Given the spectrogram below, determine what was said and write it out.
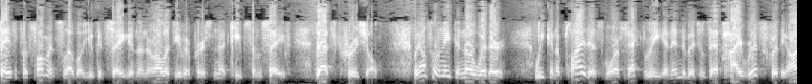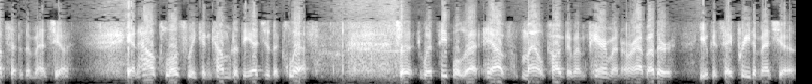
safe performance level. You could say in the neurology of a person that keeps them safe. That's crucial. We also need to know whether we can apply this more effectively in individuals at high risk for the onset of dementia, and how close we can come to the edge of the cliff. So, with people that have mild cognitive impairment or have other you could say pre-dementia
